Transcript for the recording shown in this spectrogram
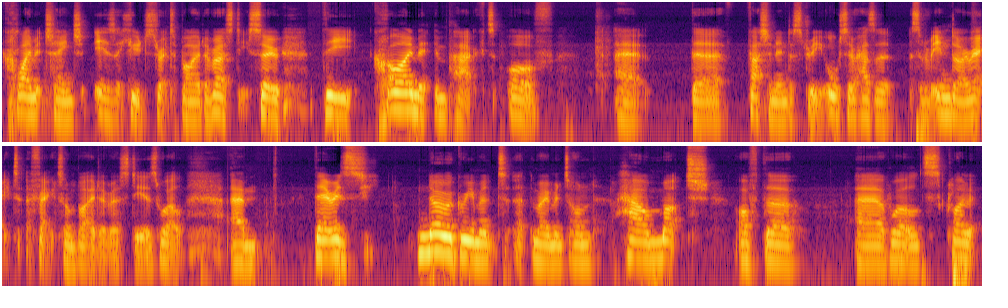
climate change is a huge threat to biodiversity. So the climate impact of uh, the fashion industry also has a, sort of indirect effect on biodiversity as well. Um, there is no agreement at the moment on how much of the uh, world's climate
